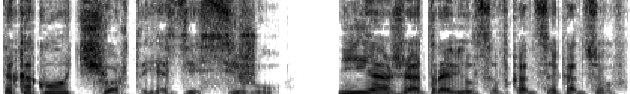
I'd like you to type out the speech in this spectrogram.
Да какого черта я здесь сижу? Не я же отравился, в конце концов.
